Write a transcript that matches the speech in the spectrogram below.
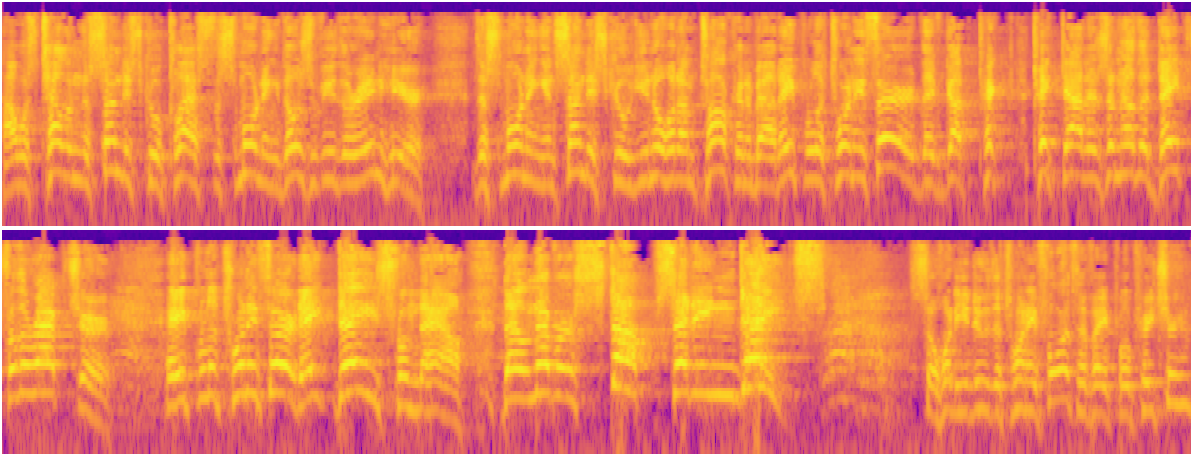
I was telling the Sunday school class this morning, those of you that are in here this morning in Sunday school, you know what I'm talking about. April the 23rd, they've got picked, picked out as another date for the rapture. April the 23rd, eight days from now. They'll never stop setting dates. So what do you do the 24th of April, preacher?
